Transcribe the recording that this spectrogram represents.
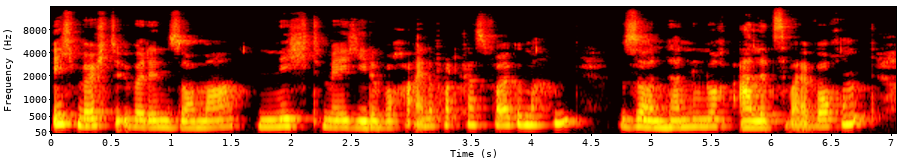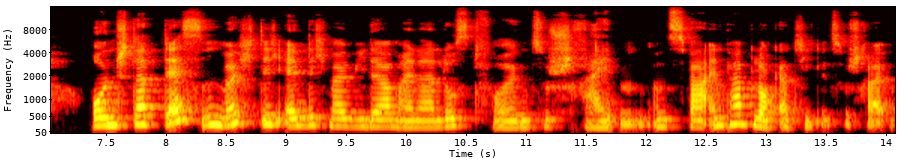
ich möchte über den Sommer nicht mehr jede Woche eine Podcast-Folge machen, sondern nur noch alle zwei Wochen. Und stattdessen möchte ich endlich mal wieder meiner Lust folgen zu schreiben. Und zwar ein paar Blogartikel zu schreiben.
